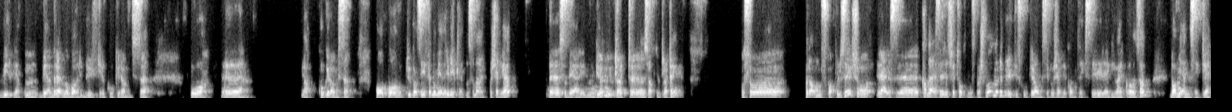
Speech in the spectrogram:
virkeligheten, bedre enn å bare bruke konkurranse og eh, ja, konkurranse på, på, du kan si, fenomener i virkeligheten som er forskjellige. Eh, så det er en grunn. Uklart eh, sagt, uklart tenkt. Og så for anskaffelser så reise, kan det reise rett og slett tolkningsspørsmål når det brukes konkurranse i forskjellige kontekster i regelverket og sånn. Hva menes egentlig?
